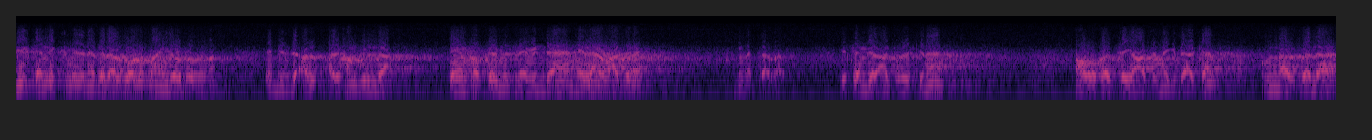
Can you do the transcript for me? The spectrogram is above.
bir kendi kümülü ne kadar zorlukla yiyordu buna. E bizde elhamdülillah en fakirimizin evinde neler var değil mi? Nimetler var. Geçen bir arkadaşına Avrupa seyahatine giderken bunlar böyle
